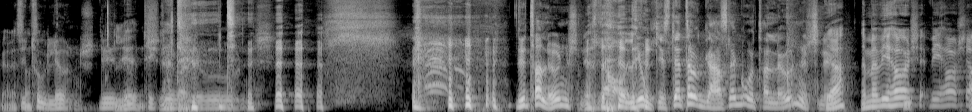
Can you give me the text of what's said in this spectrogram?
jag tror jag Du tog lunch. Du, Lunch. tyckte det var lunch. du tar lunch nu. Ja, Jocke ska tugga, han ska gå och ta lunch nu. Ja, nej, men vi hörs, vi hörs. Ja,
